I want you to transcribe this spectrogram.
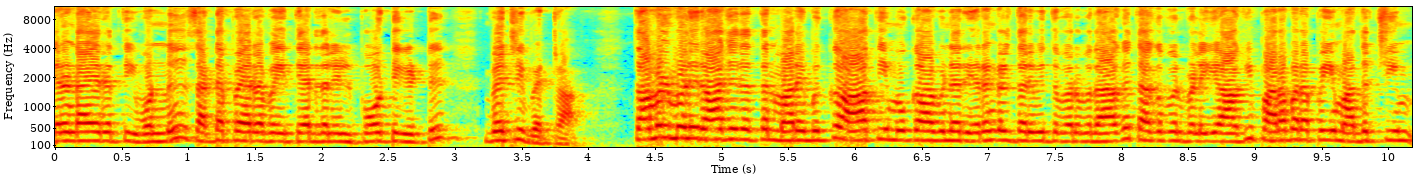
இரண்டாயிரத்தி ஒன்னு சட்டப்பேரவை தேர்தலில் போட்டியிட்டு வெற்றி பெற்றார். தமிழ்மொழி ராஜதத்தன் மறைவுக்கு அதிமுகவினர் இரங்கல் தெரிவித்து வருவதாக தகவல் வெளியாகி பரபரப்பையும் அதிர்ச்சியும்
